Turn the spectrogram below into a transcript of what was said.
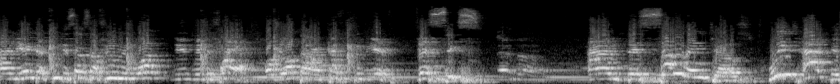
And the angel took the censer filled with what with the fire of the altar and cast it to the earth. Verse 6. And the seven angels, which had the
